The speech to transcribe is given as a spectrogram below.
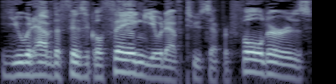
you would have the physical thing, you would have two separate folders.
